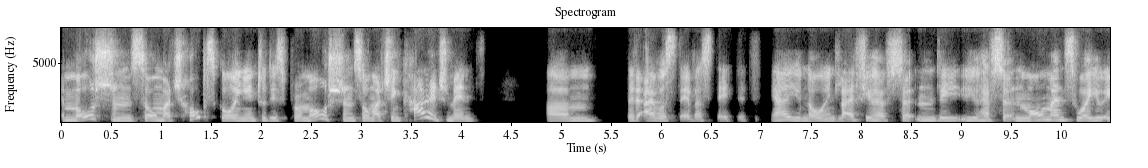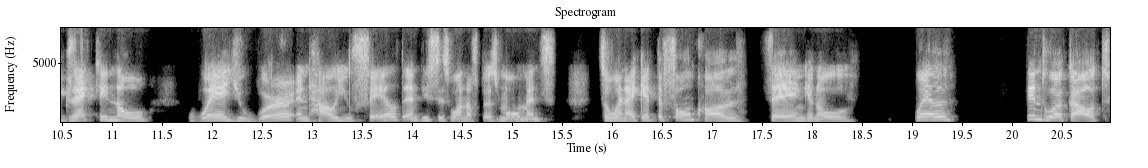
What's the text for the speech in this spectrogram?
emotion, so much hopes going into this promotion, so much encouragement um, that I was devastated. Yeah, you know, in life you have certainly you have certain moments where you exactly know where you were and how you failed, and this is one of those moments. So when I get the phone call saying, you know, well, didn't work out,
